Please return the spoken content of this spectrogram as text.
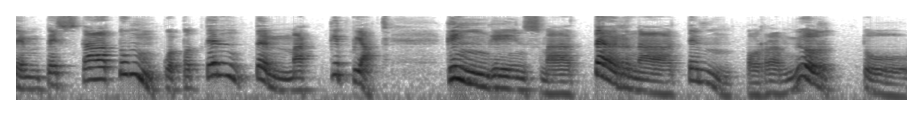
tempestatum quo potentem accipiat kingens materna tempora myrtus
